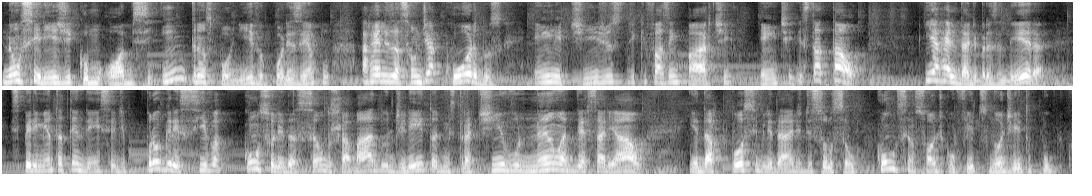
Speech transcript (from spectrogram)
não se erige como óbice intransponível, por exemplo, a realização de acordos em litígios de que fazem parte ente estatal. E a realidade brasileira experimenta a tendência de progressiva consolidação do chamado direito administrativo não adversarial e da possibilidade de solução consensual de conflitos no direito público.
